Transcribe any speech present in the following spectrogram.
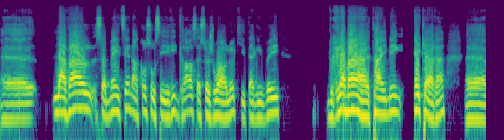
Euh, Laval se maintient dans la course aux séries grâce à ce joueur-là qui est arrivé vraiment à un timing écœurant. Euh,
